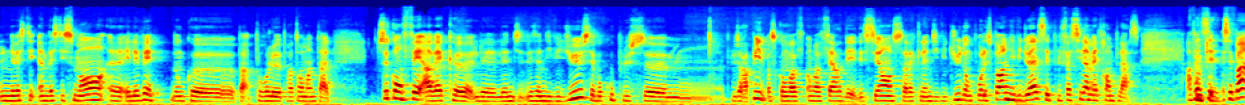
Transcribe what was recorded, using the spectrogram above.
un investissement élevé donc pour le printemps mental. Ce qu'on fait avec les, les, individus, c'est beaucoup plus, plus rapide parce qu'on va, on va faire des, des séances avec l'individu. Donc pour les sports individuels, c'est plus facile à mettre en place. En fait, c'est pas,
